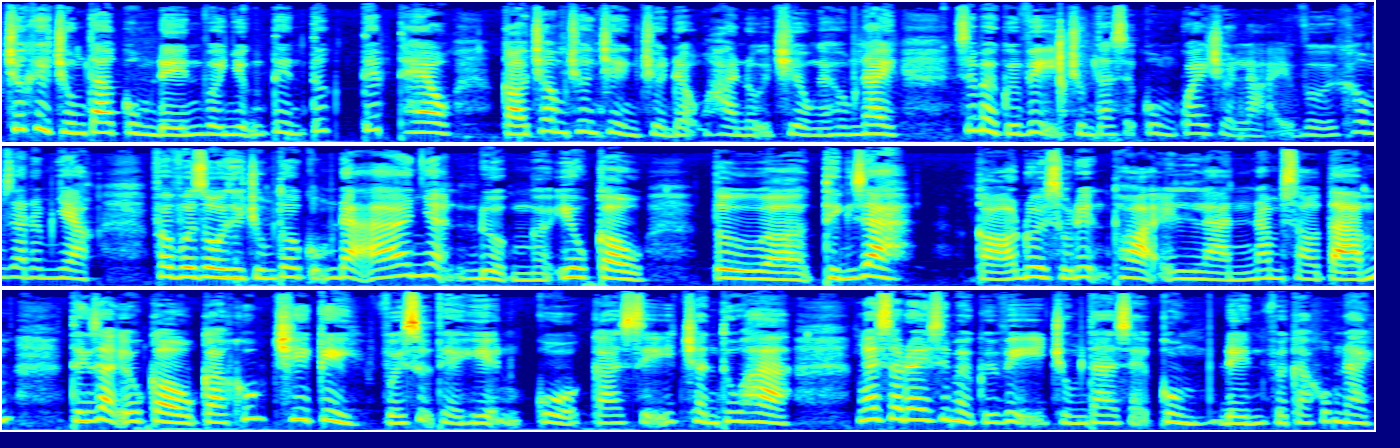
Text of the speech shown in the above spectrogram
Trước khi chúng ta cùng đến với những tin tức tiếp theo có trong chương trình chuyển động Hà Nội chiều ngày hôm nay, xin mời quý vị chúng ta sẽ cùng quay trở lại với không gian âm nhạc. Và vừa rồi thì chúng tôi cũng đã nhận được yêu cầu từ ờ, thính giả có đuôi số điện thoại là 568. Thính giả yêu cầu ca khúc Chi kỷ với sự thể hiện của ca sĩ Trần Thu Hà. Ngay sau đây xin mời quý vị chúng ta sẽ cùng đến với ca khúc này.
